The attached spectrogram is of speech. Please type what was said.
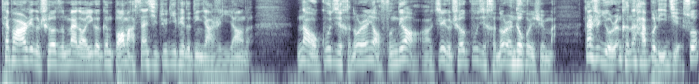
Type R 这个车子卖到一个跟宝马三系最低配的定价是一样的，那我估计很多人要疯掉啊！这个车估计很多人都会去买。但是有人可能还不理解，说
